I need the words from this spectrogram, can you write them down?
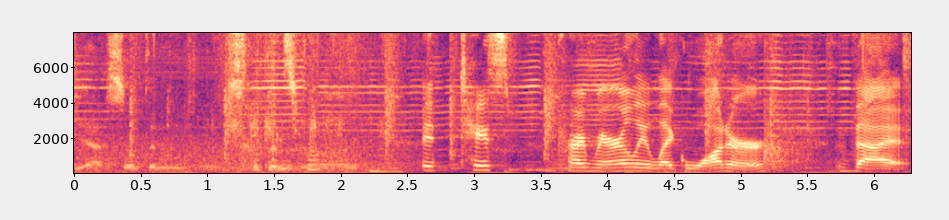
Yeah, something, something's wrong. It tastes primarily like water that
